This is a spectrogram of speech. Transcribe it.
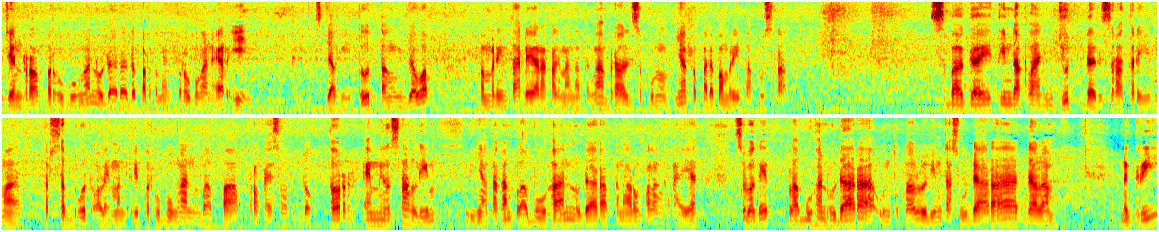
Jenderal Perhubungan Udara Departemen Perhubungan RI. Sejak itu tanggung jawab pemerintah daerah Kalimantan Tengah beralih sepenuhnya kepada pemerintah pusat. Sebagai tindak lanjut dari serah terima tersebut oleh Menteri Perhubungan Bapak Profesor Dr. Emil Salim dinyatakan pelabuhan udara Penarung Palangkaraya sebagai pelabuhan udara untuk lalu lintas udara dalam negeri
